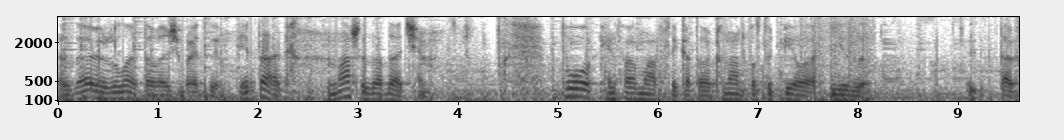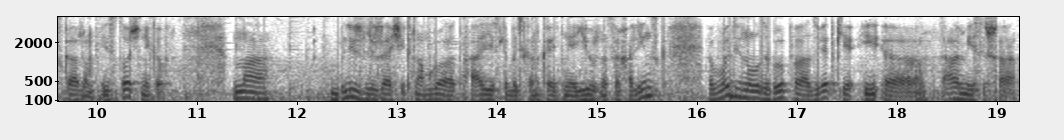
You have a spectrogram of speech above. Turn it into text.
Здравия желаю, товарищи бойцы. Итак, наши задачи. По информации, которая к нам поступила из, так скажем, источников, на ближайший к нам город, а если быть конкретнее, Южно-Сахалинск, выдвинулась группа разведки и э, армии США.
